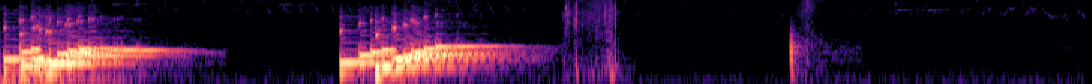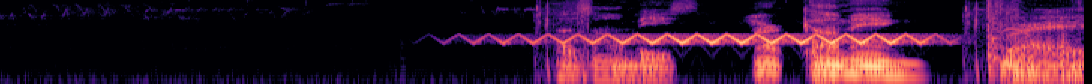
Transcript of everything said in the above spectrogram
The zombies are coming. Brains.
